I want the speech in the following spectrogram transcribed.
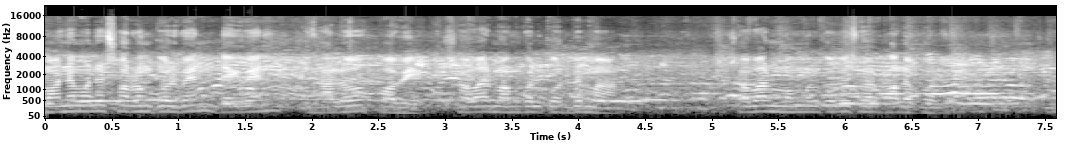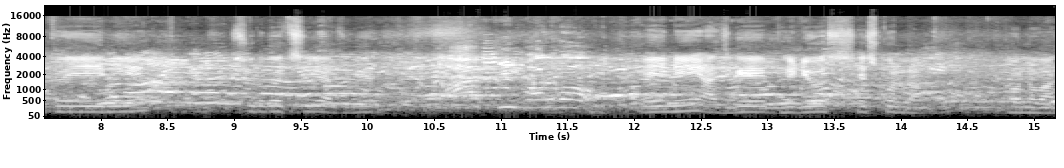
মনে মনে স্মরণ করবেন দেখবেন ভালো হবে। সবার মঙ্গল করবে মা। সবার মঙ্গল করবে সবার ভালো করবে। তো এই নিয়ে শুরু করছি আজকে। এই নিয়ে আজকে ভিডিও শেষ করলাম। ধন্যবাদ।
